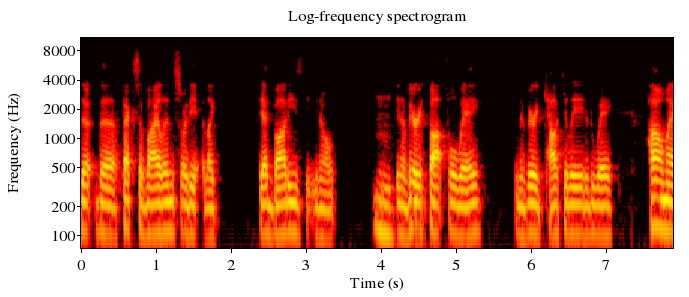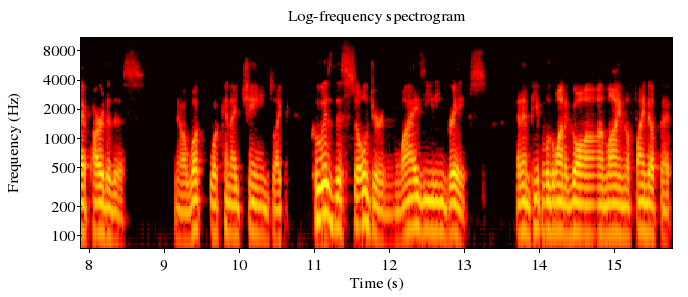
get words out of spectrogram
the the effects of violence or the like dead bodies, that you know, Mm. in a very thoughtful way, in a very calculated way. How am I a part of this? You know, what what can I change? Like, who is this soldier and why is he eating grapes? And then people want to go online, they'll find out that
